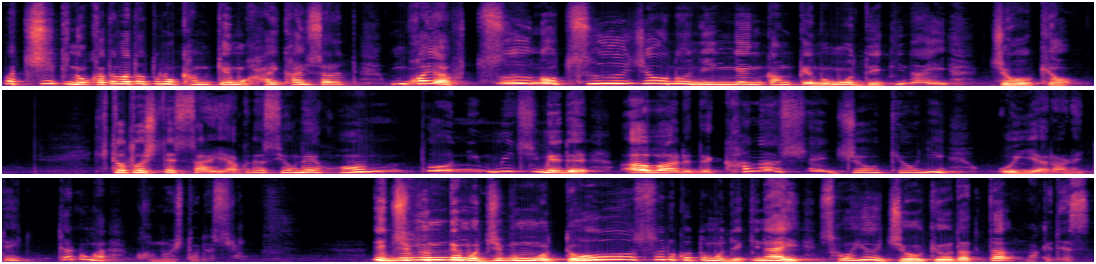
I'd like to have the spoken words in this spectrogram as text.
まあ、地域の方々との関係も破壊されてもはや普通の通常の人間関係ももうできない状況人として最悪ですよね本当に惨めで哀れで悲しい状況に追いやられていったのがこの人ですよ。で自分でも自分をどうすることもできないそういう状況だったわけです。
